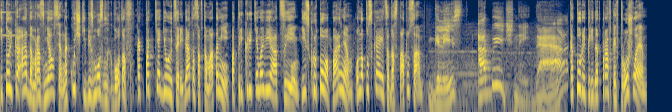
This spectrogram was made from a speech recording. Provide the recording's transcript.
И только Адам размялся на кучке безмозглых ботов, как подтягиваются ребята с автоматами под прикрытием авиации. И из крутого парня он опускается до статуса, Глист обычный, да? который перед отправкой в прошлое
